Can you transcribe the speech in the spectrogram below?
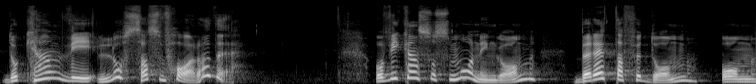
då kan vi låtsas vara det. Och vi kan så småningom berätta för dem om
